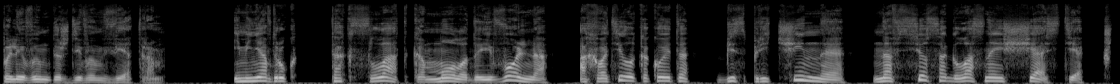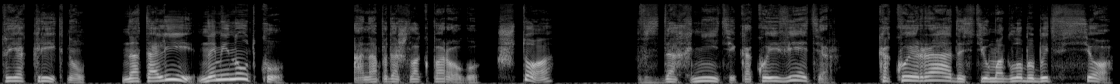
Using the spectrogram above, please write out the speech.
полевым дождевым ветром. И меня вдруг так сладко, молодо и вольно охватило какое-то беспричинное, на все согласное счастье, что я крикнул «Натали, на минутку!» Она подошла к порогу. «Что?» «Вздохните, какой ветер! Какой радостью могло бы быть все!»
